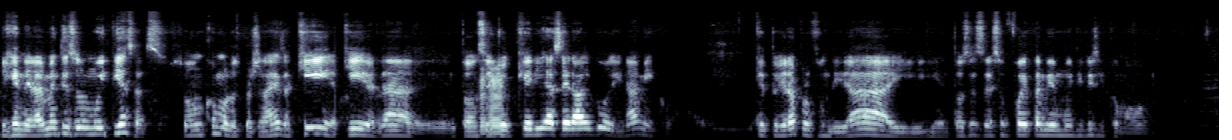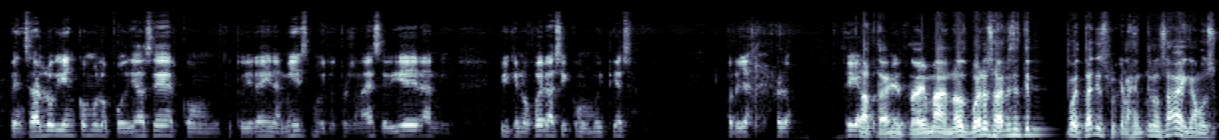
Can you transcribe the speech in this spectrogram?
y generalmente son muy tiesas, son como los personajes aquí, aquí, ¿verdad? Entonces yo quería hacer algo dinámico, que tuviera profundidad y, y entonces eso fue también muy difícil como pensarlo bien cómo lo podía hacer, con que tuviera dinamismo y los personajes se vieran y, que no fuera así como muy tiesa. Pero ya, perdón. No, todavía, más, ¿no? Es bueno saber ese tipo de detalles porque la gente no sabe, digamos,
